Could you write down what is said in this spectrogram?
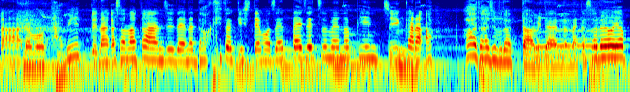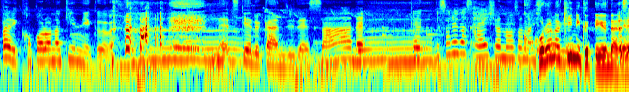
た。でも旅ってなんかそんな感じでねドキドキしても絶対絶命のピンチから、ああ大丈夫だったみたいな。なんかそれをやっぱり心の筋肉 ねつける感じでさでけでそれが最初のその心の筋一肉って言うんだね。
